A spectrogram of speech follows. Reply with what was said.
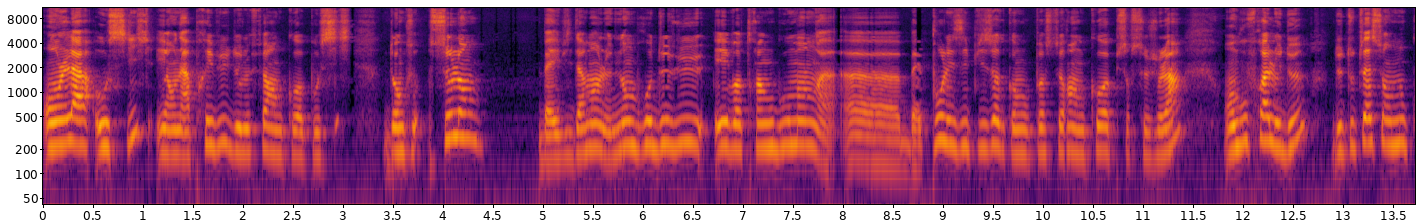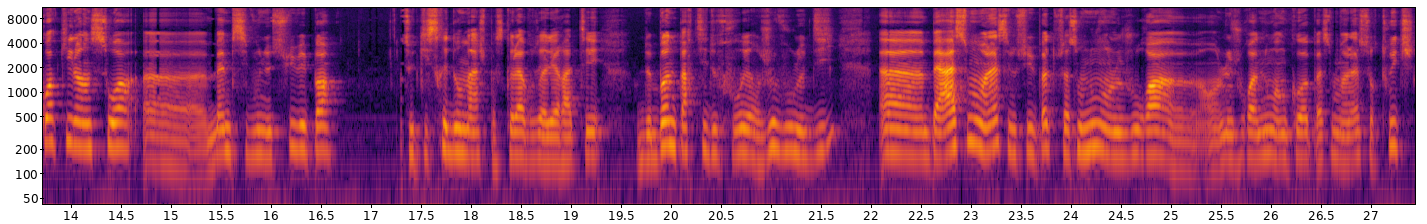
On l'a aussi et on a prévu de le faire en coop aussi. Donc selon ben, évidemment le nombre de vues et votre engouement euh, ben, pour les épisodes qu'on vous postera en coop sur ce jeu-là. On vous fera le 2. De toute façon, nous, quoi qu'il en soit, euh, même si vous ne suivez pas, ce qui serait dommage, parce que là, vous allez rater de bonnes parties de fou rire, je vous le dis. Euh, ben, à ce moment-là, si vous ne suivez pas, de toute façon, nous, on le jouera, on le jouera nous en coop à ce moment-là sur Twitch.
